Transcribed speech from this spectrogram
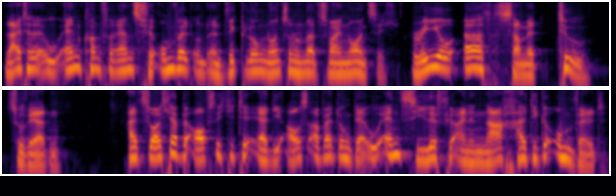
Leiter der UN-Konferenz für Umwelt und Entwicklung 1992, Rio Earth Summit II, zu werden. Als solcher beaufsichtigte er die Ausarbeitung der UN-Ziele für eine nachhaltige Umwelt.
